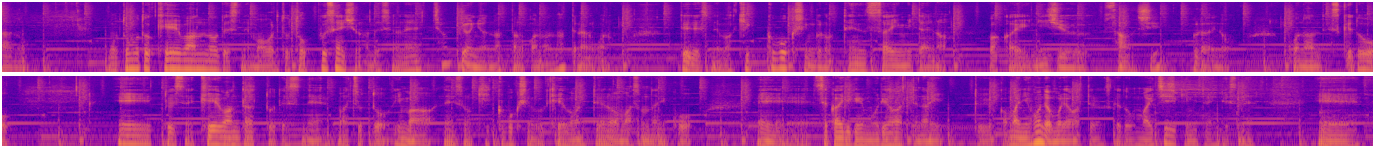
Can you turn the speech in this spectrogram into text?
あのもともと K1 のですね、まあ、割とトップ選手なんですよね。チャンピオンにはなったのかな？なってないのかな？でですね、まあ、キックボクシングの天才みたいな若い23歳ぐらいの子なんですけどえーっとですね、K1 だとですね、まあ、ちょっと今ね、そのキックボクシング K1 っていうのは、まあそんなにこう、えー世界的に盛り上がってないというか、まあ日本では盛り上がってるんですけど、まあ一時期みたいにですね、えー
